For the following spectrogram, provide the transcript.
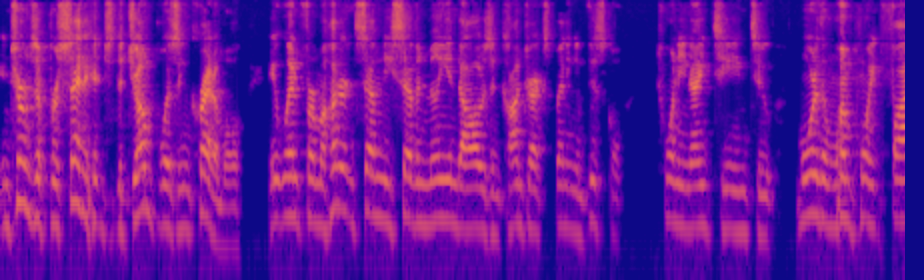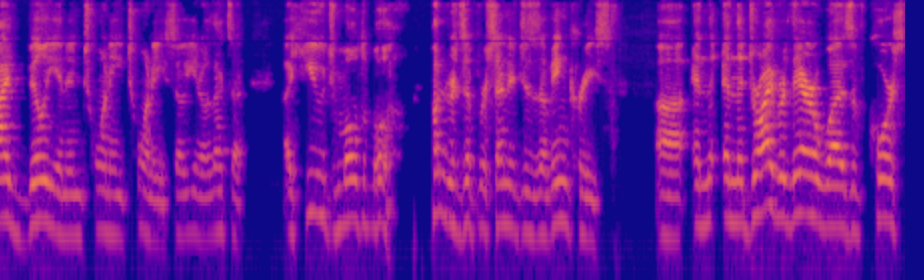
in terms of percentage, the jump was incredible. It went from 177 million dollars in contract spending in fiscal 2019 to more than 1.5 billion in 2020. So you know that's a, a huge multiple hundreds of percentages of increase. Uh, and and the driver there was, of course,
